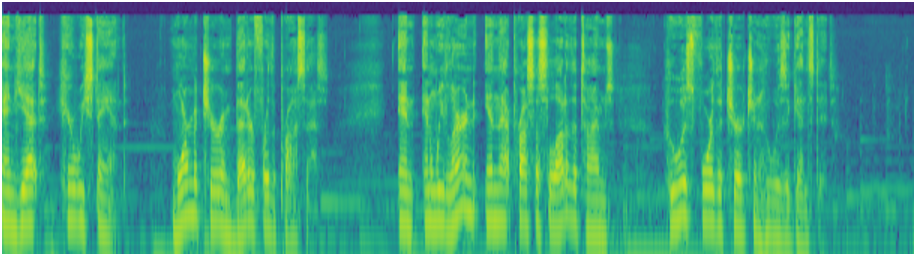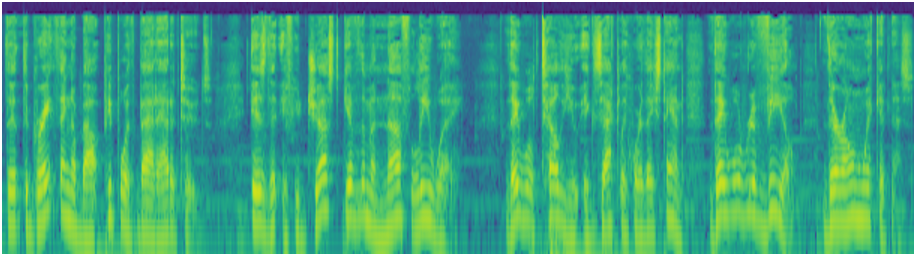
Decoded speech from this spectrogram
And yet, here we stand, more mature and better for the process. And, and we learned in that process a lot of the times who was for the church and who was against it. The, the great thing about people with bad attitudes is that if you just give them enough leeway, they will tell you exactly where they stand. They will reveal their own wickedness.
